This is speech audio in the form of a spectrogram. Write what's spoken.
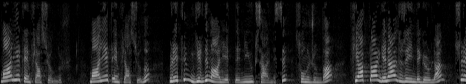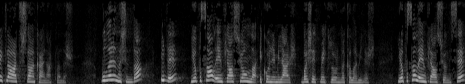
maliyet enflasyonudur. Maliyet enflasyonu üretim girdi maliyetlerinin yükselmesi sonucunda fiyatlar genel düzeyinde görülen sürekli artıştan kaynaklanır. Bunların dışında bir de yapısal enflasyonla ekonomiler baş etmek zorunda kalabilir. Yapısal enflasyon ise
